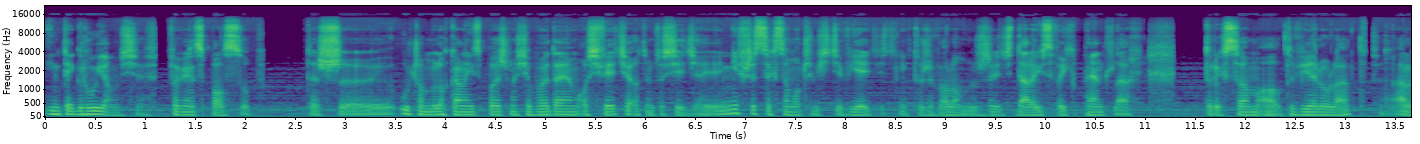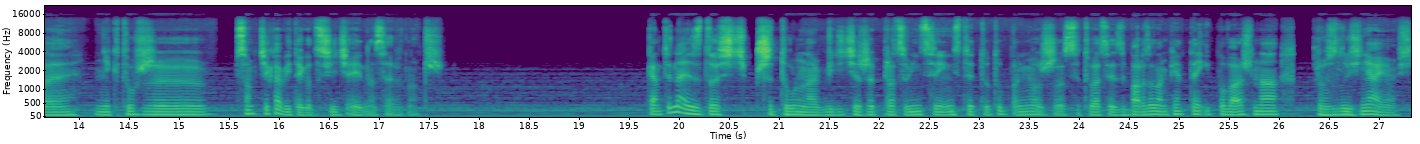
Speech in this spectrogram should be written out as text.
integrują się w pewien sposób. Też e, uczą lokalnej społeczności, opowiadają o świecie, o tym, co się dzieje. Nie wszyscy chcą oczywiście wiedzieć. Niektórzy wolą żyć dalej w swoich pętlach, których są od wielu lat, ale niektórzy są ciekawi tego, co się dzieje na zewnątrz. Kantyna jest dość przytulna. Widzicie, że pracownicy instytutu, pomimo że sytuacja jest bardzo napięta i poważna, rozluźniają się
